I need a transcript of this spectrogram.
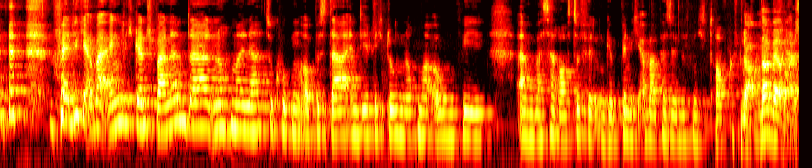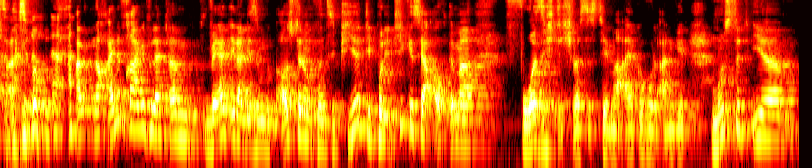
Fände ich aber eigentlich ganz spannend, da nochmal nachzugucken, ob es da in die Richtung nochmal irgendwie ähm, was herauszufinden gibt. Bin ich aber persönlich nicht nicht drauf gestoßen. Ja, na, wer weiß. Also, genau, ja. Aber noch eine Frage vielleicht, ähm, während ihr dann diese Ausstellung konzipiert, die Politik ist ja auch immer vorsichtig, was das Thema Alkohol angeht. Musstet ihr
